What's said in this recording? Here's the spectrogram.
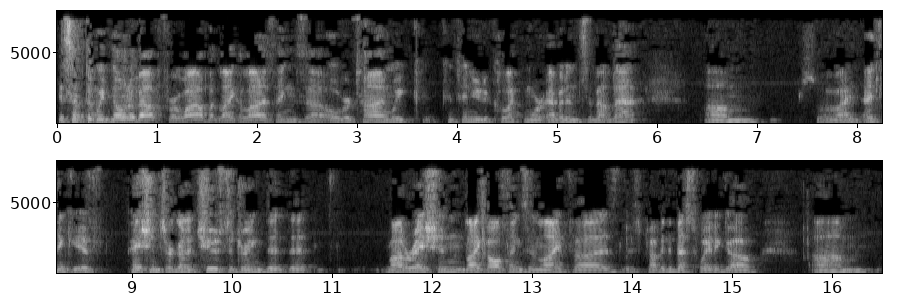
it's something we've known about for a while. But like a lot of things, uh, over time we c- continue to collect more evidence about that. Um, so I, I think if patients are going to choose to drink, that, that moderation, like all things in life, uh, is, is probably the best way to go. Um,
